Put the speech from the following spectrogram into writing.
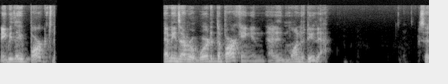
Maybe they barked that means I rewarded the barking and I didn't want to do that. So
